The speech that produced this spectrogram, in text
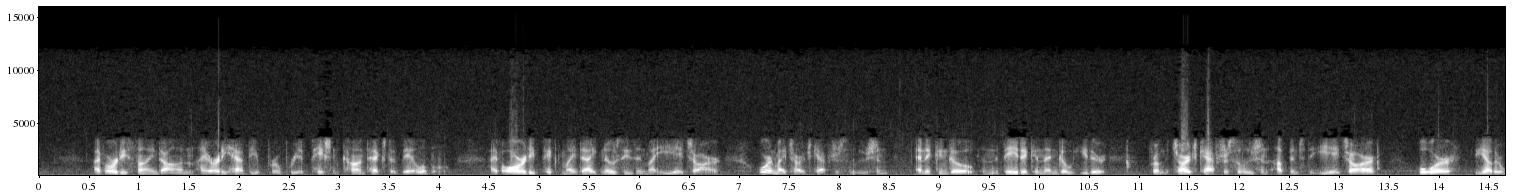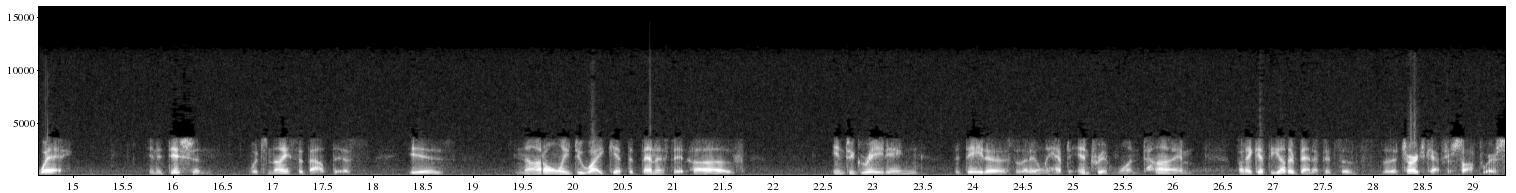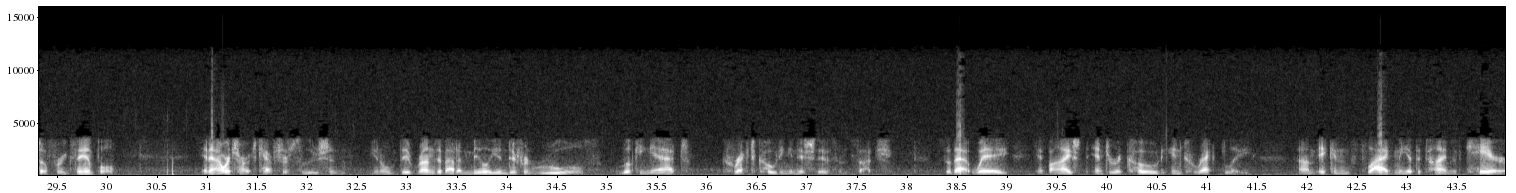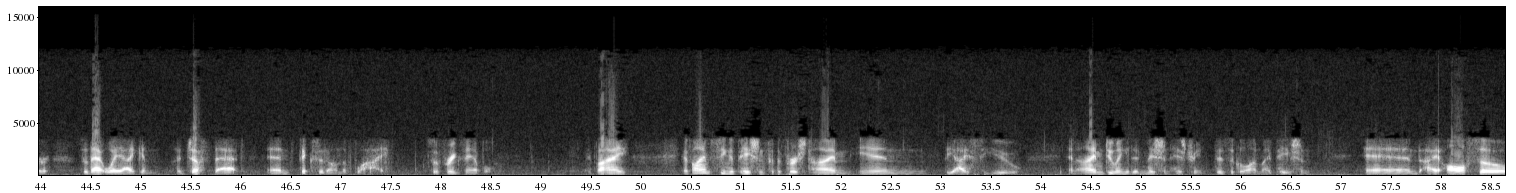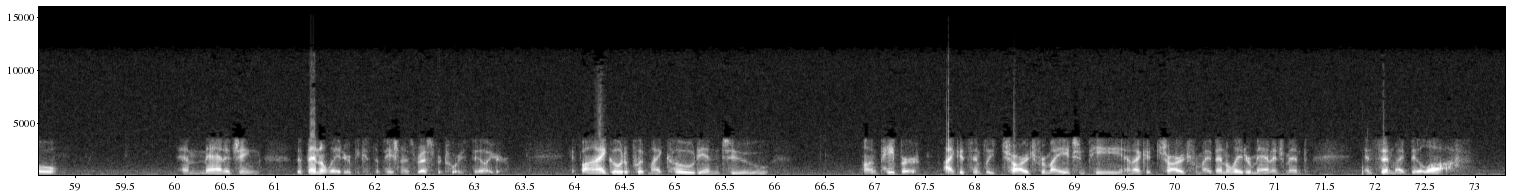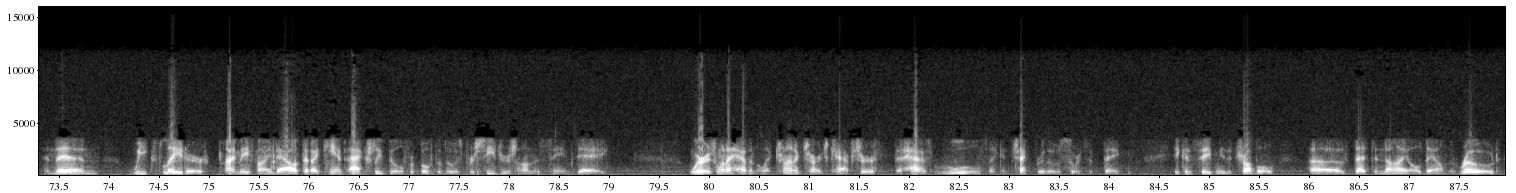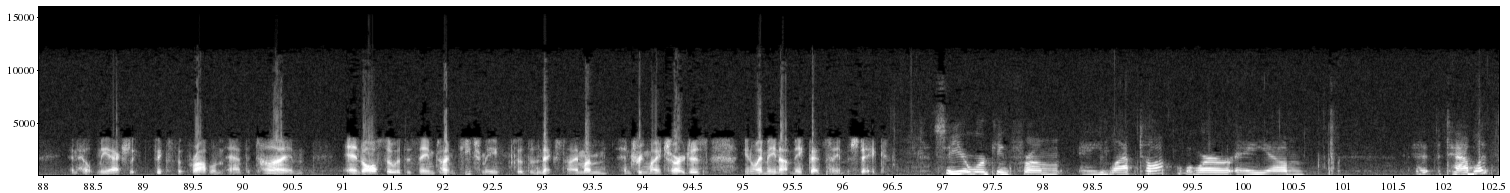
I've already signed on. I already have the appropriate patient context available. I've already picked my diagnoses in my EHR or in my charge capture solution, and it can go, and the data can then go either from the charge capture solution up into the EHR or the other way. In addition, what's nice about this is not only do I get the benefit of integrating the data so that I only have to enter it one time, but I get the other benefits of the charge capture software. So, for example, in our charge capture solution, you know, it runs about a million different rules looking at correct coding initiatives and such. So that way, if I enter a code incorrectly, um, it can flag me at the time of care, so that way I can adjust that and fix it on the fly. So, for example, if I if I'm seeing a patient for the first time in the ICU, and I'm doing an admission history and physical on my patient, and I also am managing the ventilator because the patient has respiratory failure. If I go to put my code into on paper, I could simply charge for my H&P and I could charge for my ventilator management and send my bill off. And then weeks later, I may find out that I can't actually bill for both of those procedures on the same day. Whereas when I have an electronic charge capture that has rules, I can check for those sorts of things. It can save me the trouble of that denial down the road and help me actually fix the problem at the time and also at the same time teach me so that the next time I'm entering my charges, you know, I may not make that same mistake. So you're working from a laptop or a, um, a tablet?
